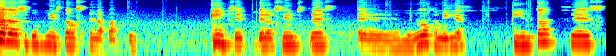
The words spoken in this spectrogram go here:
Ahora supongo estamos en la parte 15 de los Sims 3 eh, nueva familia. Y entonces,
